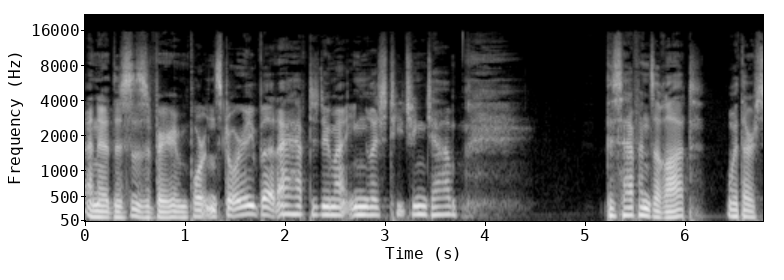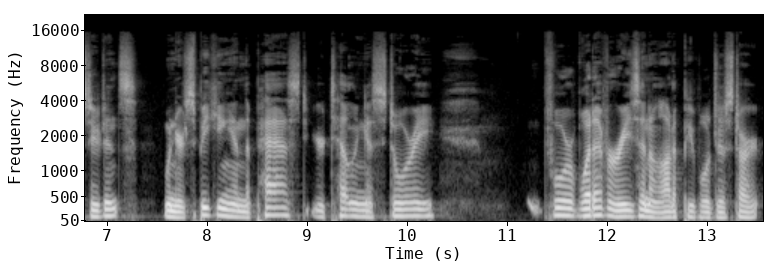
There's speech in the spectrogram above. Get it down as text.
I know this is a very important story, but I have to do my English teaching job. This happens a lot with our students. When you're speaking in the past, you're telling a story. For whatever reason, a lot of people just start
